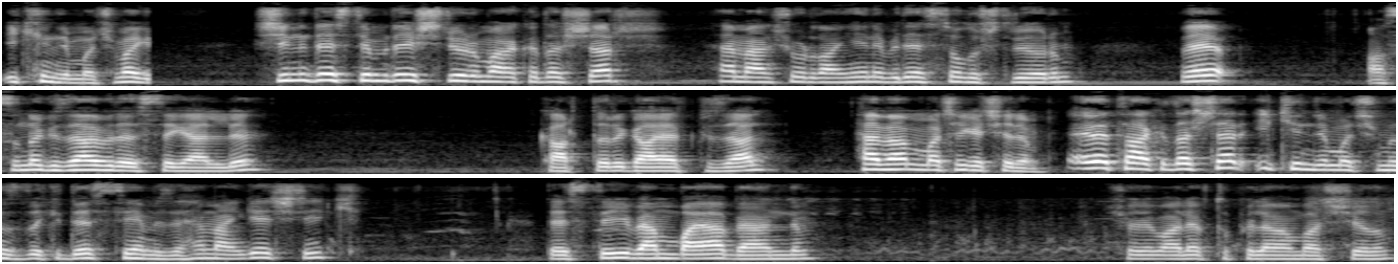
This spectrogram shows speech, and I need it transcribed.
ikinci maçıma ge- Şimdi destemi değiştiriyorum arkadaşlar. Hemen şuradan yeni bir deste oluşturuyorum. Ve aslında güzel bir deste geldi. Kartları gayet güzel. Hemen maça geçelim. Evet arkadaşlar ikinci maçımızdaki desteğimize hemen geçtik. Desteği ben bayağı beğendim. Şöyle bir alev topuyla hemen başlayalım.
